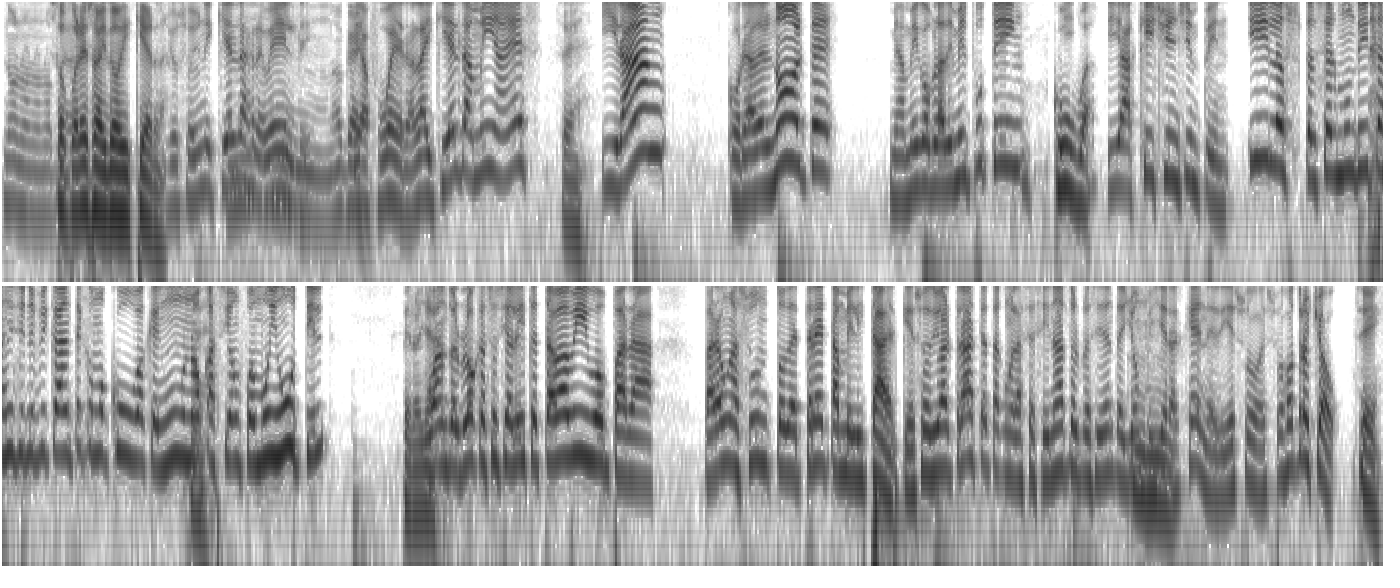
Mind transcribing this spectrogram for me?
No, no, no. no por eso hay dos izquierdas. Yo soy una izquierda rebelde mm, de afuera. La izquierda mía es Irán, Corea del Norte, mi amigo Vladimir Putin, Cuba y, aquí Xi Jinping. Y los tercermundistas insignificantes como Cuba, que en una ocasión fue muy útil Pero cuando el bloque socialista estaba vivo para, para un asunto de treta militar, que eso dio al traste hasta con el asesinato del presidente John Fitzgerald Kennedy. Eso, eso es otro show. Sí.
